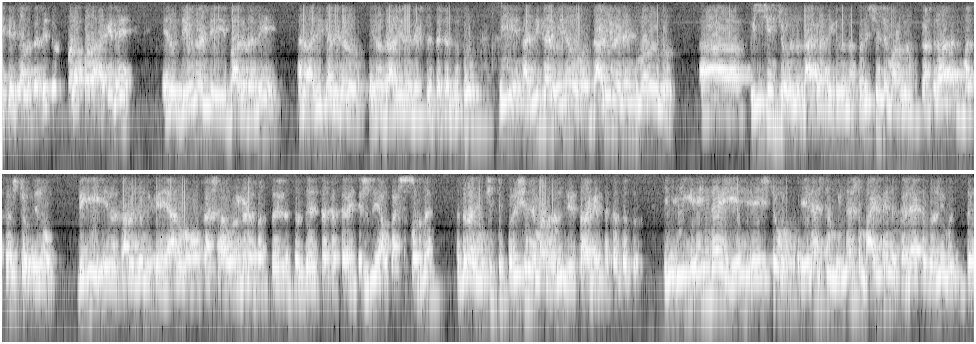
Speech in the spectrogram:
ಏಕಕಾಲದಲ್ಲಿ ದೊಡ್ಡಬಳ್ಳಾಪುರ ಹಾಗೇನೆ ಏನು ದೇವನಹಳ್ಳಿ ಭಾಗದಲ್ಲಿ ಅಧಿಕಾರಿಗಳು ಏನೋ ದಾಳಿಯನ್ನು ನಡೆಸಿರ್ತಕ್ಕಂಥದ್ದು. ಈ ಅಧಿಕಾರಿ ಏನು ದಾಳಿ ವೇಳೆ ಸುಮಾರು ಒಂದು, ಆ ಇಂಚಿಂಚು ಒಂದು ದಾಖಲಾತಿಗಳನ್ನ ಪರಿಶೀಲನೆ ಮಾಡೋದ್ರ ಮುಖಾಂತರ ಮತ್ತಷ್ಟು ಏನು ಬಿಗಿ ಏನು ಸಾರ್ವಜನಿಕ ಯಾರು ಅವಕಾಶ ಒಳಗಡೆ ಬರ್ತಾ ಇಲ್ಲ ರೀತಿಯಲ್ಲಿ ಅವಕಾಶ ಕೊಡದೆ ಅದನ್ನ ಇಂಚಿಂಚು ಪರಿಶೀಲನೆ ಮಾಡೋದ್ರಲ್ಲಿ ನಿರತರಾಗಿರ್ತಕ್ಕಂಥದ್ದು. ಈಗ ಹಿಂದೆ ಎಷ್ಟು, ಏನಷ್ಟು, ಇನ್ನಷ್ಟು ಮಾಹಿತಿಯನ್ನು ಕಲೆ ಹಾಕೋದ್ರಲ್ಲಿ ಮತ್ತೆ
